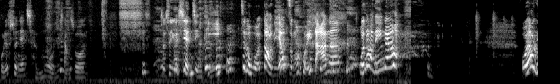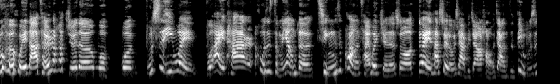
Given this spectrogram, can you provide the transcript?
我就瞬间沉默，我就想说，这是一个陷阱题，这个我到底要怎么回答呢？我到底应该要，我要如何回答才会让他觉得我我不是因为。不爱他，或者是怎么样的情况才会觉得说对他睡楼下比较好这样子，并不是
